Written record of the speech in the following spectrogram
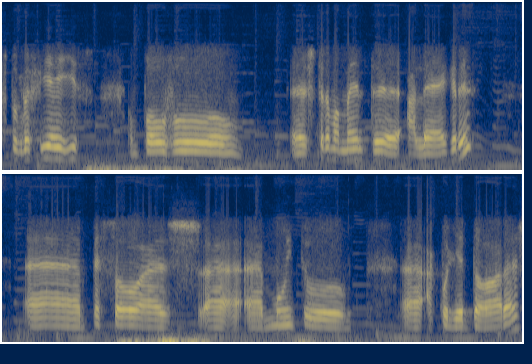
fotografia, é isso. Um povo é, extremamente alegre, uh, pessoas uh, uh, muito acolhedoras.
